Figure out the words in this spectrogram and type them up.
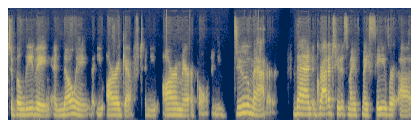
to believing and knowing that you are a gift and you are a miracle and you do matter then gratitude is my, my favorite uh,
